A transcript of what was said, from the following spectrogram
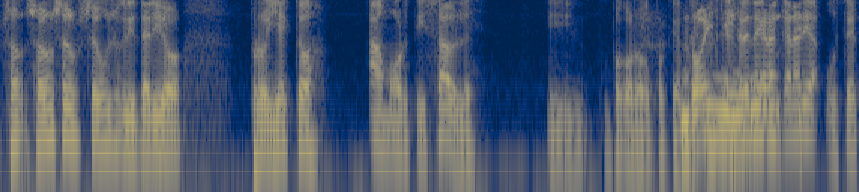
son, son según su criterio proyectos amortizables? Y un poco lo, porque el, tren de Gran Canaria usted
